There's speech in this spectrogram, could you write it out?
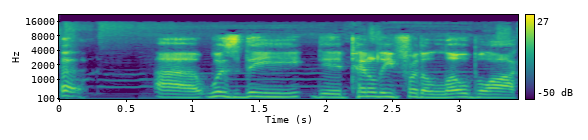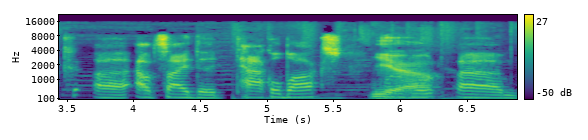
uh, was the the penalty for the low block uh, outside the tackle box? Yeah. Um,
